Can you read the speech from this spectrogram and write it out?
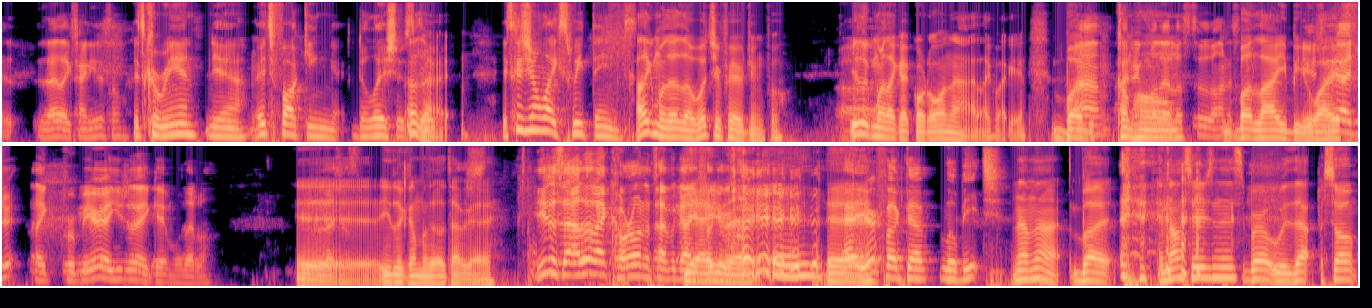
Is that like Chinese or something? It's Korean. Yeah, it's fucking delicious. That's dude. alright. It's because you don't like sweet things. I like Modelo. What's your favorite drink, fool? You look Uh, more like a Corona. I like fucking Bud. um, I come drink home. Modelo's too, honestly. Bud Light. Be your Usually I drink, like for beer, I usually I get Modelo. Yeah, you look like a Modelo type of guy. You just I look like Corona type of guy. yeah, you you're right. yeah. Hey, you're fucked up, little bitch. No, I'm not. But in all seriousness, bro, with that, so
